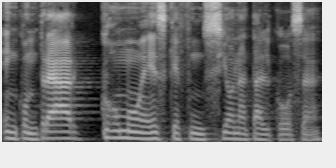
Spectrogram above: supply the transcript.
encontrar cómo es que funciona tal cosa.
